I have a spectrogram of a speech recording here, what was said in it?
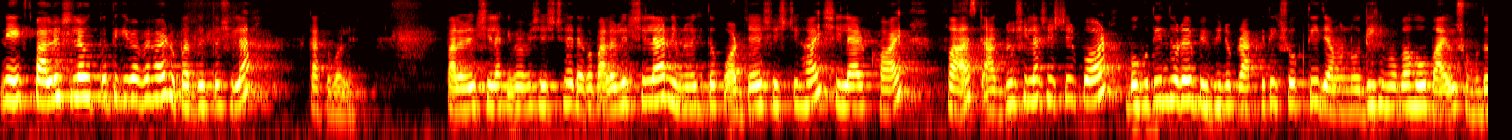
নেক্সট পাল্লিক শিলার উৎপত্তি কীভাবে হয়? রূপান্তরিত শিলা কাকে বলে? পাললিক শিলা কীভাবে সৃষ্টি হয়? দেখো, পাললিক শিলা নিম্নলিখিত পর্যায়ে সৃষ্টি হয়। শিলার ক্ষয় ফার্স্ট আগ্নেয়শিলা সৃষ্টির পর বহুদিন ধরে বিভিন্ন প্রাকৃতিক শক্তি যেমন নদী, হিমবাহ, বায়ু, সমুদ্র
